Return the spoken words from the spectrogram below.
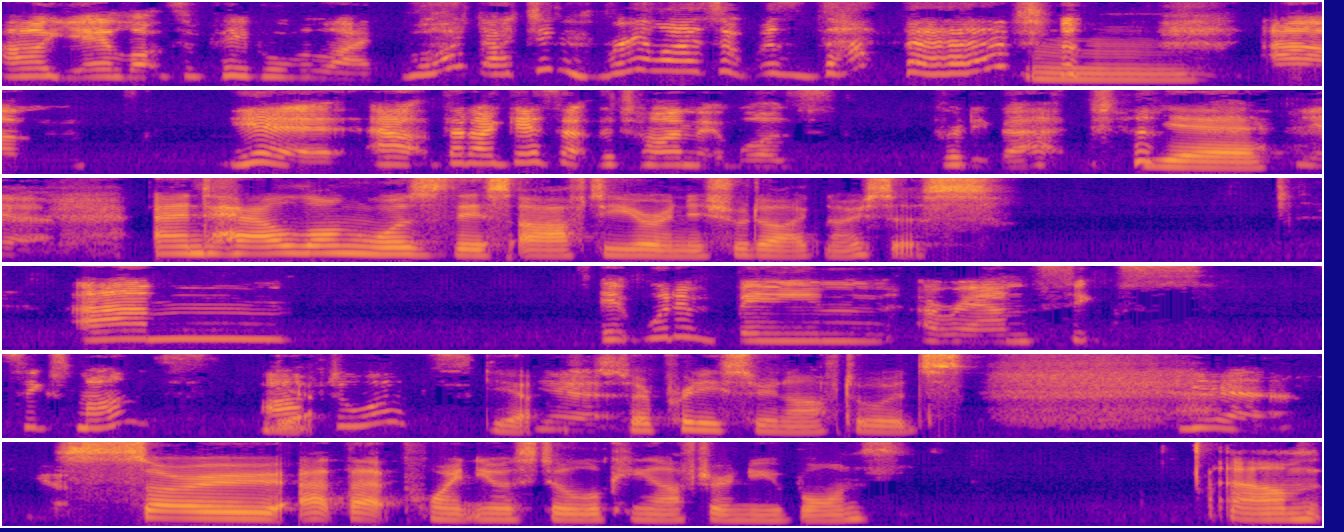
Oh yeah, lots of people were like, "What? I didn't realize it was that bad." Mm. um, yeah, uh, but I guess at the time it was pretty bad. yeah. Yeah. And how long was this after your initial diagnosis? Um, it would have been around six six months afterwards. Yep. Yeah. So pretty soon afterwards. Yeah. So at that point, you were still looking after a newborn. Um,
